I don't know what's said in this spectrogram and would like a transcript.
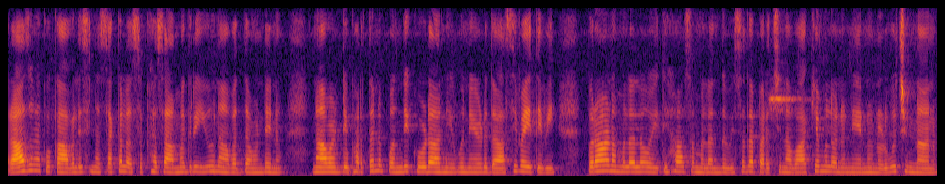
రాజునకు కావలసిన సకల సుఖ సామగ్రియు నా వద్ద ఉండెను. నా వంటి భర్తను పొంది కూడా నీవు నేడు దాసివైతివి. పురాణములలో ఇతిహాసములందు విశదపరిచిన వాక్యములను నేను నుడువుచున్నాను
